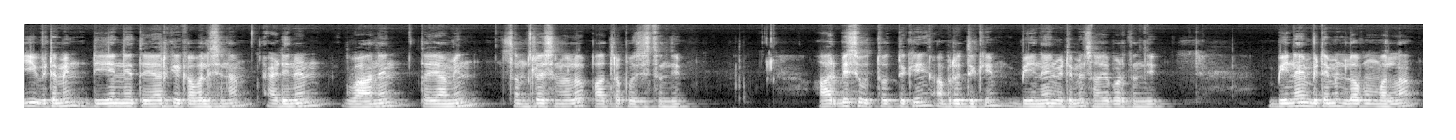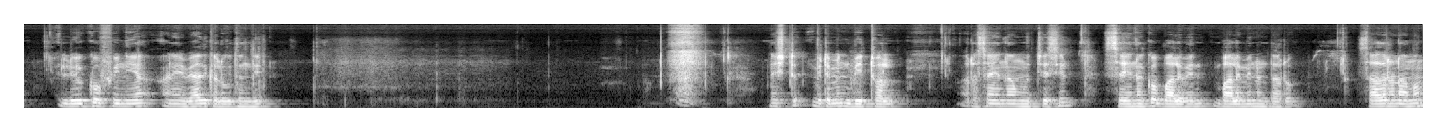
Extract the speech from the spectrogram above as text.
ఈ విటమిన్ డిఎన్ఏ తయారీకి కావలసిన అడినైన్ గ్వానైన్ థయామిన్ సంశ్లేషణలో పాత్ర పోషిస్తుంది. ఆర్బీసీ ఉత్పత్తికి అభివృద్ధికి బి నైన్ విటమిన్ సహాయపడుతుంది. బి నైన్ విటమిన్ లోపం వల్ల ల్యూకోఫీనియా అనే వ్యాధి కలుగుతుంది. Next vitamin B twelve. రసాయనం వచ్చేసి సైనకో బాలమిన్ బాలమిన్ అంటారు. సాధారణనామం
